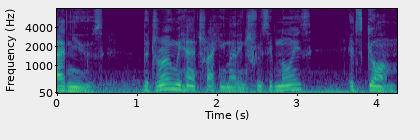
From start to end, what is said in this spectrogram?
Bad news. The drone we had tracking that intrusive noise, it's gone.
